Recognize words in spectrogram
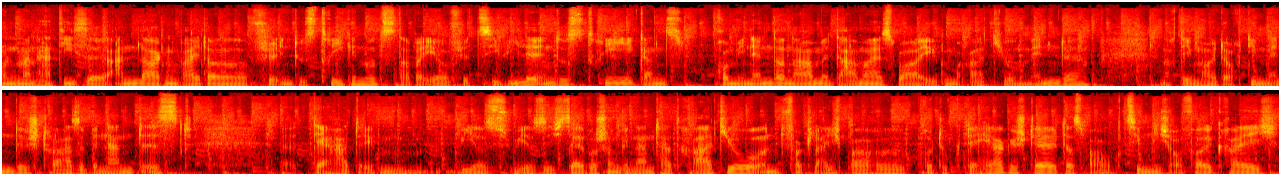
und man hat diese Anlagen weiter für Industrie genutzt, aber eher für zivile Industrie. Ganz prominenter Name damals war eben Radio Mende, nachdem heute auch die Mendestraße benannt ist. Der hat eben, wie er, es- wie er sich selber schon genannt hat, Radio und vergleichbare Produkte hergestellt. Das war auch ziemlich erfolgreich.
